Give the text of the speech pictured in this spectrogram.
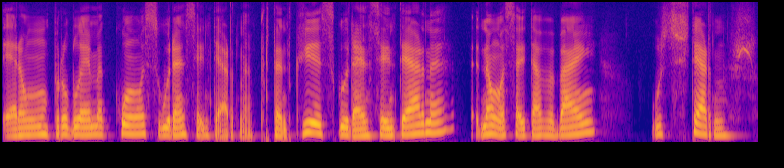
era um problema com a segurança interna. Portanto, que a segurança interna não aceitava bem os externos.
